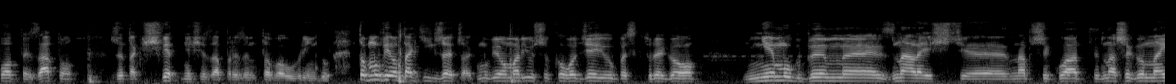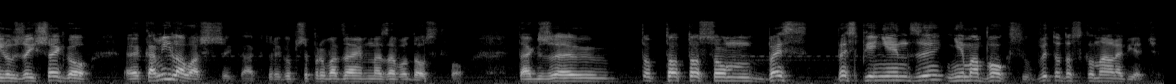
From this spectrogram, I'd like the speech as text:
kwotę za to, że tak świetnie się zaprezentował w ringu. To mówię o takich rzeczach. Mówię o Mariuszu Kołodzieju, bez którego nie mógłbym e, znaleźć e, na przykład naszego najlżejszego e, Kamila Łaszczyka, którego przeprowadzałem na zawodowstwo. Także to, to, to są bez, bez pieniędzy nie ma boksu. Wy to doskonale wiecie.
